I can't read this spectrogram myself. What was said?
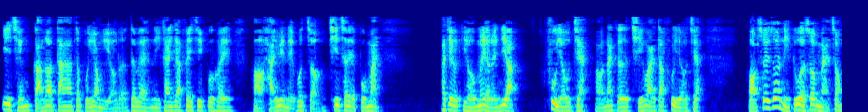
疫情搞到大家都不用油了，对不对？你看一下飞机不飞，哦，海运也不走，汽车也不卖，那就有没有人要负油价？哦，那个期外到负油价，哦，所以说你如果说买这种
